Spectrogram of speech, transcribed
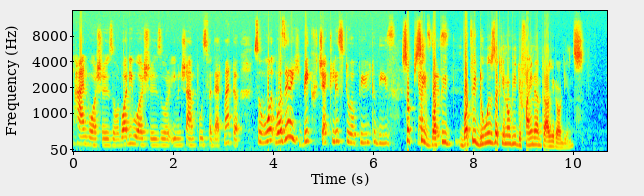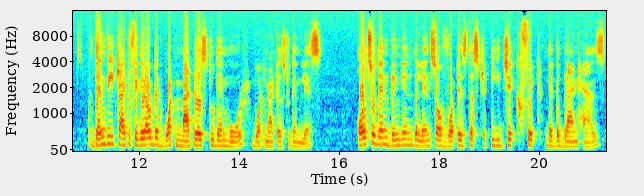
hand washes or body washes or even shampoos for that matter. So was there a big checklist to appeal to these? So see what we what we do is that you know we define our target audience. Then we try to figure out that what matters to them more, what mm-hmm. matters to them less. Also then bring in the lens of what is the strategic fit that the brand has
